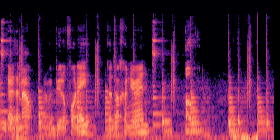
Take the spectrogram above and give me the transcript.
and guys i'm out. Have a beautiful day. Good luck on your end. Boom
